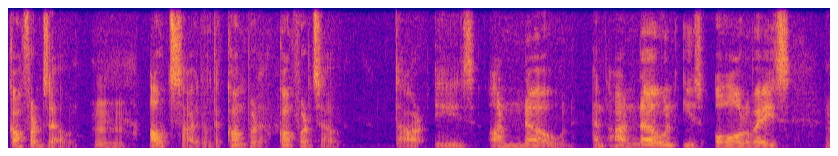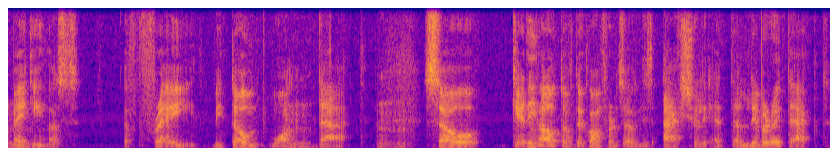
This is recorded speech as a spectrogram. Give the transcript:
comfort zone mm-hmm. outside of the comfort, comfort zone there is unknown and unknown is always mm-hmm. making us afraid. We don't want mm-hmm. that. Mm-hmm. So getting out of the comfort zone is actually a deliberate act,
